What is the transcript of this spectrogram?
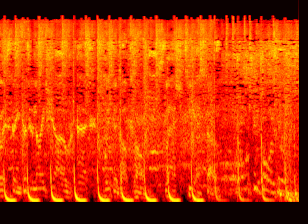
back listening to tonight's show at twitter.com slash TSO.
